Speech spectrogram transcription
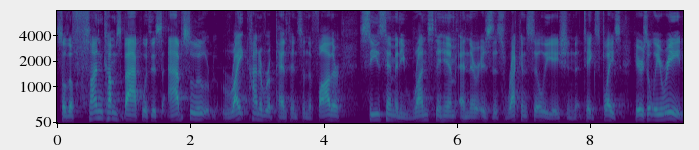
So the son comes back with this absolute right kind of repentance, and the father sees him and he runs to him, and there is this reconciliation that takes place. Here's what we read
